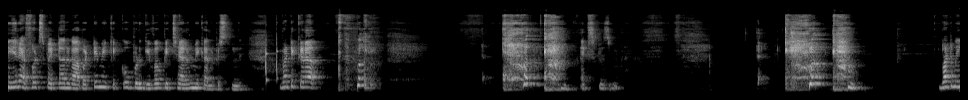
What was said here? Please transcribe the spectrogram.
మీరు ఎఫర్ట్స్ పెట్టారు కాబట్టి మీకు ఎక్కువ ఇప్పుడు గివప్ ఇచ్చేయాలని మీకు అనిపిస్తుంది. బట్ ఇక్కడ ఎక్స్క్యూజ్ మీ బట్ మీ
